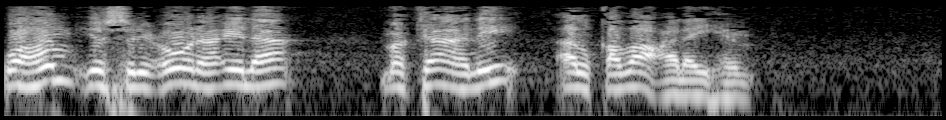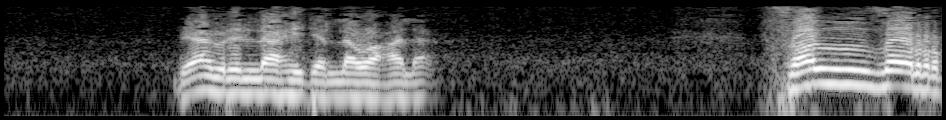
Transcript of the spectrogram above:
وهم يسرعون إلى مكان القضاء عليهم. بأمر الله جل وعلا. فانظر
